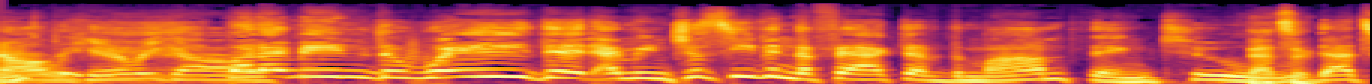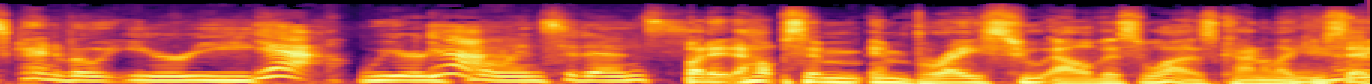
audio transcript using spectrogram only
mm-hmm. all the, Here we go. But I mean, the way that I mean, just even the fact of the mom thing too. That's a- that's kind of a eerie, Yeah. weird Yeah. coincidence. But it helps him embrace who Elvis was, kind of like you said.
